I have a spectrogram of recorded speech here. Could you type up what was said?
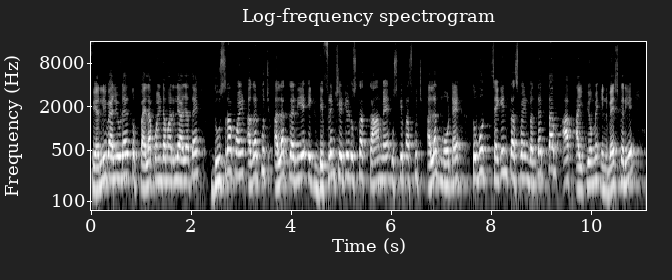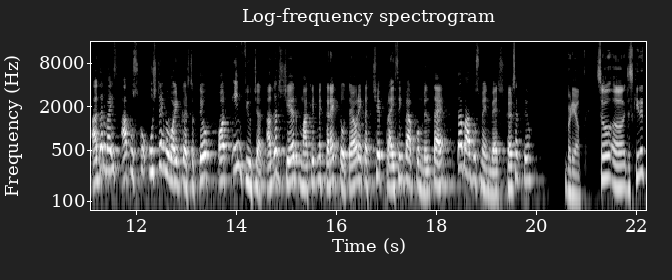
फेयरली वैल्यूड है तो पहला पॉइंट हमारे लिए आ जाता है। दूसरा पॉइंट अगर कुछ अलग कर रही है, एक डिफ्रेंशिएटेड उसका काम है, उसके पास कुछ अलग मोट है तो वो सेकंड प्लस पॉइंट बनता है, तब आप आईपीओ में इन्वेस्ट करिए। अदरवाइज़ आप उसको उस टाइम अवॉइड कर सकते हो और इन फ्यूचर अगर शेयर मार्केट में करेक्ट होता है और एक अच्छे प्राइसिंग पे आपको मिलता है, तब आप उसमें इन्वेस्ट कर सकते हो। बढ़िया। सो so, जसकीरत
